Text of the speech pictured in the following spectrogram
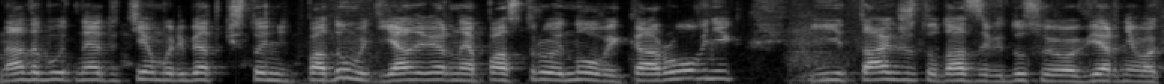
Надо будет на эту тему, ребятки, что-нибудь подумать. Я, наверное, построю новый коровник и также туда заведу своего верного,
